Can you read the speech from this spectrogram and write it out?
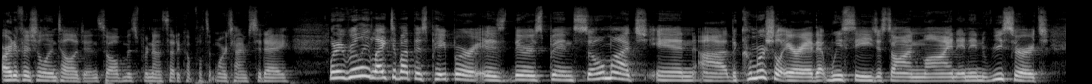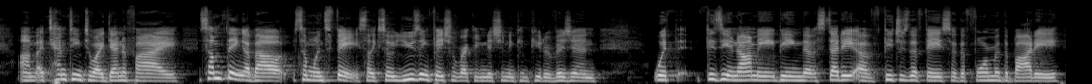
artificial intelligence. So I'll mispronounce that a couple more times today. What I really liked about this paper is there's been so much in uh, the commercial area that we see just online and in research um, attempting to identify something about someone's face, like so using facial recognition and computer vision, with physiognomy being the study of features of the face or the form of the body.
